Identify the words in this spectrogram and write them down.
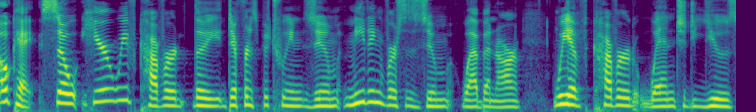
Okay, so here we've covered the difference between Zoom meeting versus Zoom webinar. We have covered when to use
